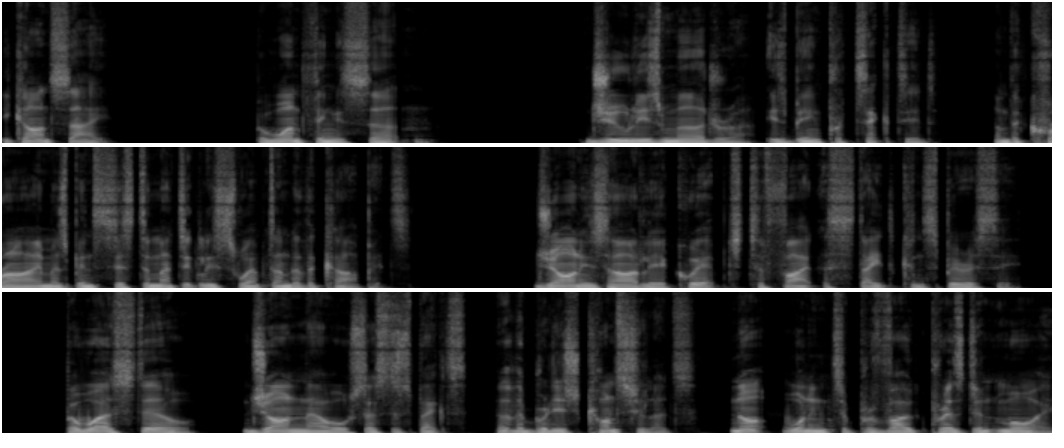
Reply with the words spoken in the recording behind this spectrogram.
He can't say. But one thing is certain Julie's murderer is being protected, and the crime has been systematically swept under the carpet. John is hardly equipped to fight a state conspiracy. But worse still, John now also suspects that the British consulate, not wanting to provoke President Moi,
